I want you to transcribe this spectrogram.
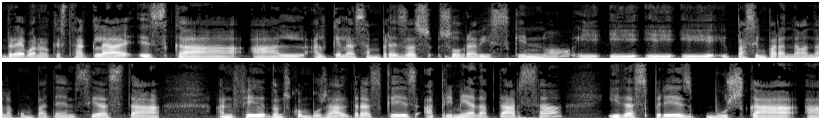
Re, bueno, el que està clar és que el, el que les empreses sobrevisquin no? I, i, i, i- passin per endavant de la competència està en fer, doncs, com vosaltres, que és a primer adaptar-se i després buscar a,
